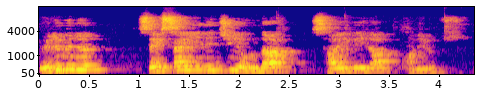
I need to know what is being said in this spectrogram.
ölümünün 87. yılında saygıyla anıyoruz.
